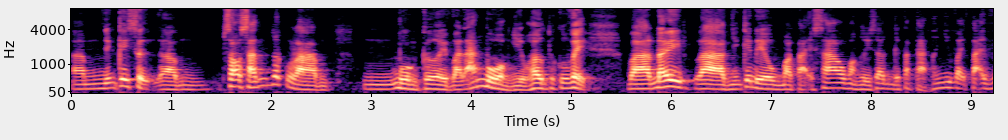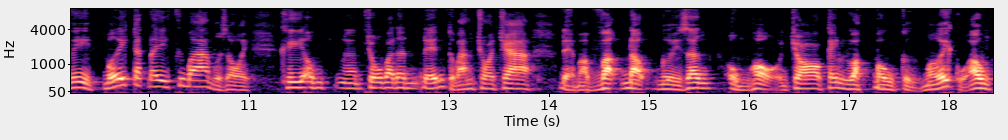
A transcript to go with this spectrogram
um, những cái sự um, so sánh rất là um, buồn cười và đáng buồn nhiều hơn thưa quý vị. Và đây là những cái điều mà tại sao mà người dân người ta cảm thấy như vậy. Tại vì mới cách đây thứ ba vừa rồi khi ông Joe Biden đến từ bang Georgia để mà vận động người dân ủng hộ cho cái luật bầu cử mới của ông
